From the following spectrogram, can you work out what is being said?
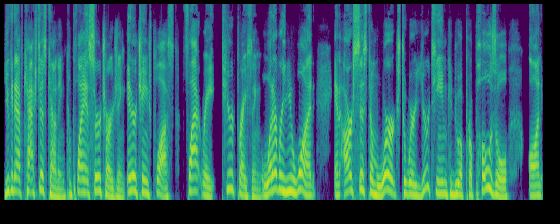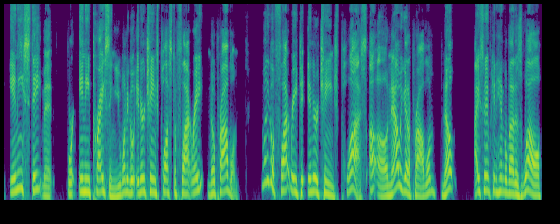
You can have cash discounting, compliant surcharging, interchange plus, flat rate, tiered pricing, whatever you want. And our system works to where your team can do a proposal on any statement for any pricing. You want to go interchange plus to flat rate? No problem. You want to go flat rate to interchange plus? Uh oh, now we got a problem. Nope. ISOAMP can handle that as well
